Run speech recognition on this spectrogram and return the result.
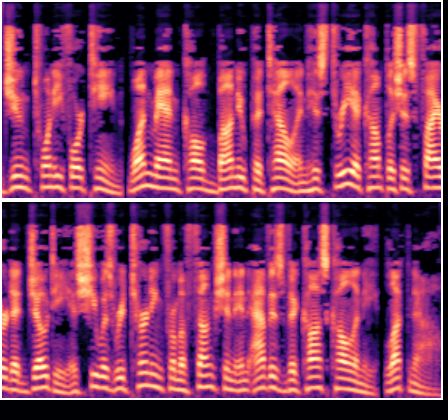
June 2014, one man called Banu Patel and his three accomplices fired at Jyoti as she was returning from a function in Awas Vikas Colony, Lucknow.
